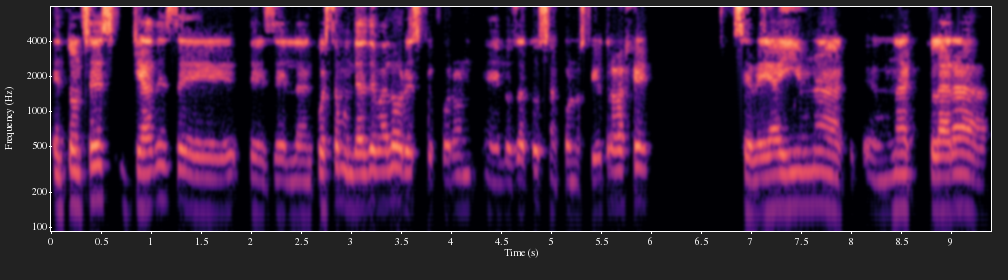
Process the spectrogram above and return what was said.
Entonces, ya desde, desde la encuesta mundial de valores, que fueron los datos con los que yo trabajé, se ve ahí una, una clara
